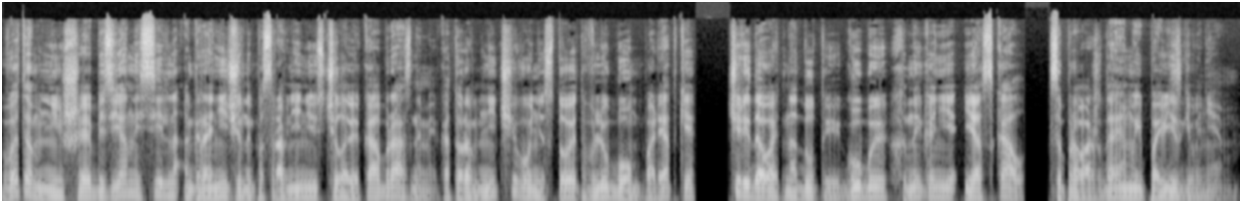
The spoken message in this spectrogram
В этом низшие обезьяны сильно ограничены по сравнению с человекообразными, которым ничего не стоит в любом порядке чередовать надутые губы, хныканье и оскал, сопровождаемый повизгиванием.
